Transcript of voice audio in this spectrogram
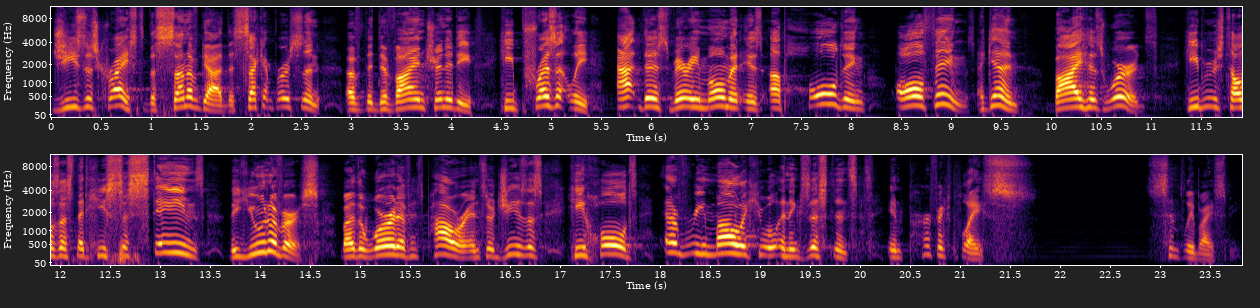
Jesus Christ, the Son of God, the second person of the divine Trinity, he presently, at this very moment, is upholding all things, again, by his words. Hebrews tells us that he sustains the universe by the word of his power. And so Jesus, he holds every molecule in existence in perfect place simply by speaking.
